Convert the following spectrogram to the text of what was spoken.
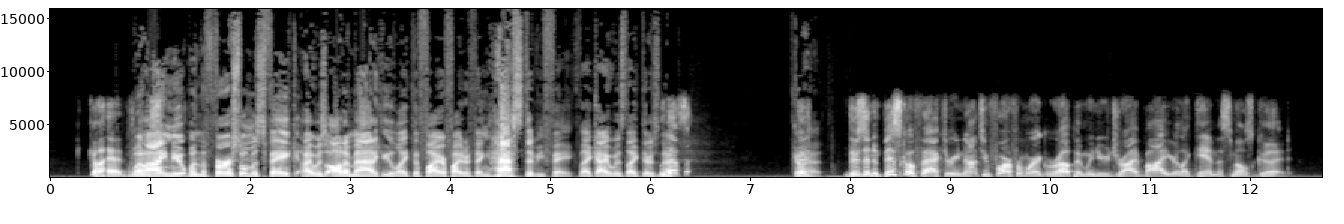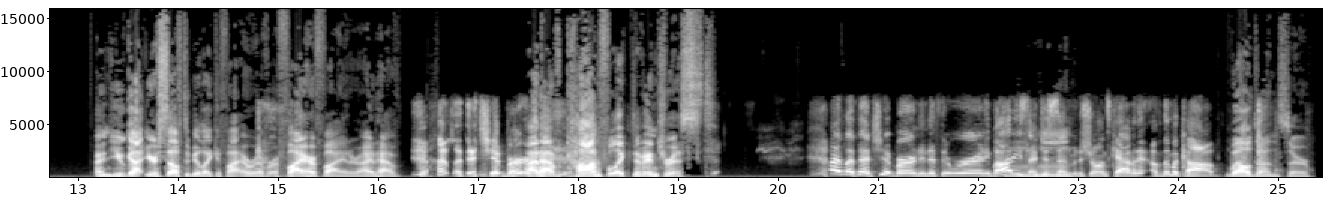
Go ahead. When. I knew when the first one was fake, I was automatically like the firefighter thing has to be fake. Like I was like, there's Well, no. that's- Go there- ahead. There's a Nabisco factory not too far from where I grew up, and when you drive by, you're like, "Damn, this smells good." And you got yourself to be like, if I were ever a firefighter, I'd have I'd let that shit burn. I'd have conflict of interest. I'd let that shit burn, and if there were any bodies, I'd Mm-hmm. just send them to Shaun's cabinet of the macabre. Well done, sir.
